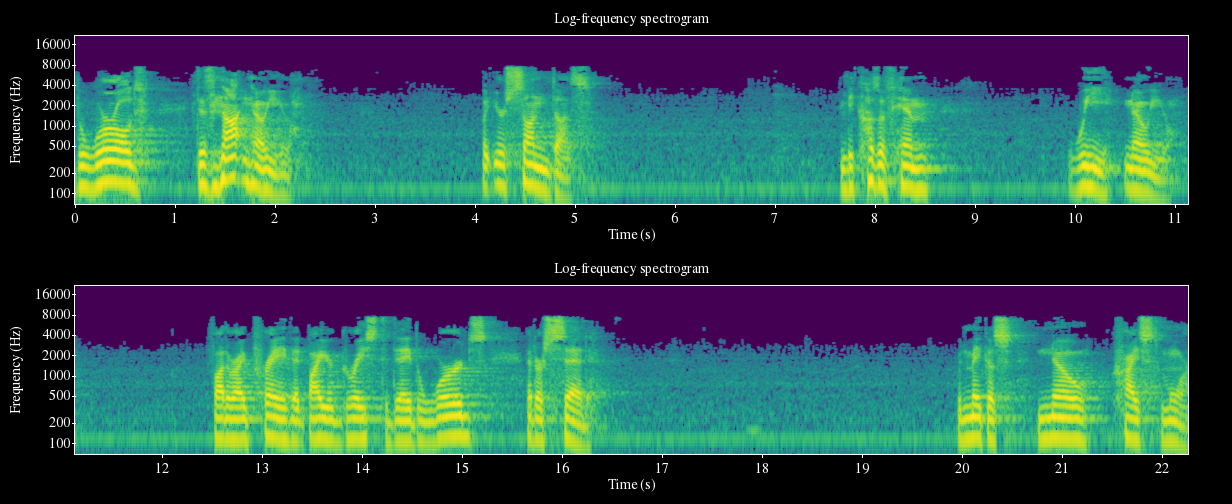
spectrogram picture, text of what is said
the world does not know you but your Son does. And because of him, we know you. Father, I pray that by your grace today, the words that are said would make us know Christ more.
